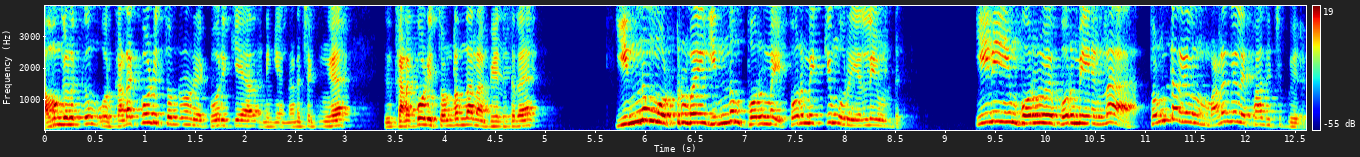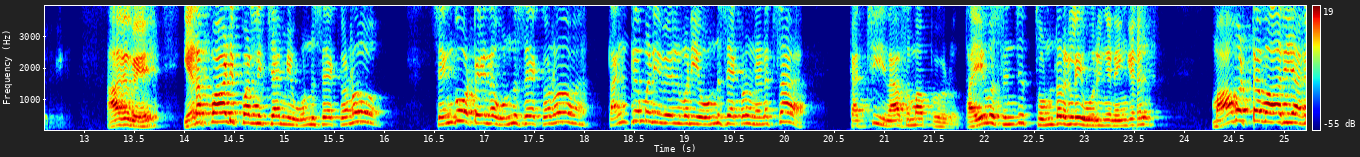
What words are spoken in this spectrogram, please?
அவங்களுக்கும் ஒரு கடக்கோடி தொண்டனுடைய கோரிக்கையாக நீங்கள் நினச்சிக்கோங்க. இது கடக்கோடி தொண்டன் தான் நான் பேசுகிறேன் இன்னும் ஒற்றுமை இன்னும் பொறுமை பொறுமைக்கும் ஒரு எல்லை உண்டு. இனியும் பொறுமை பொறுமைன்னா தொண்டர்கள் மனநிலை பாதிச்சு போயிருக்கு. ஆகவே எடப்பாடி பழனிசாமி ஒன்று சேர்க்கணும் செங்கோட்டையனை ஒன்று சேர்க்கணும் தங்கமணி வேலுமணியை ஒன்று சேர்க்கணும்னு நினைச்சா கட்சி நாசமா போயிடும். தயவு செஞ்சு தொண்டர்களை ஒருங்கிணைங்கள். மாவட்ட வாரியாக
